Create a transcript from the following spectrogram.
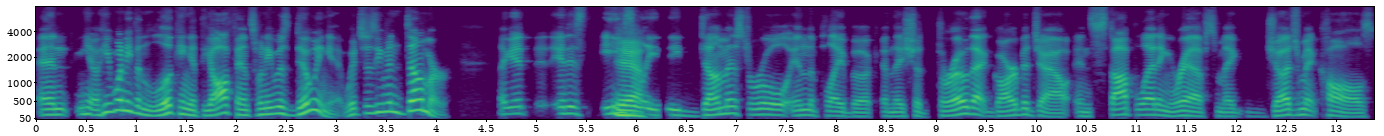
And you know, he wasn't even looking at the offense when he was doing it, which is even dumber. Like it it is easily yeah. the dumbest rule in the playbook, and they should throw that garbage out and stop letting refs make judgment calls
